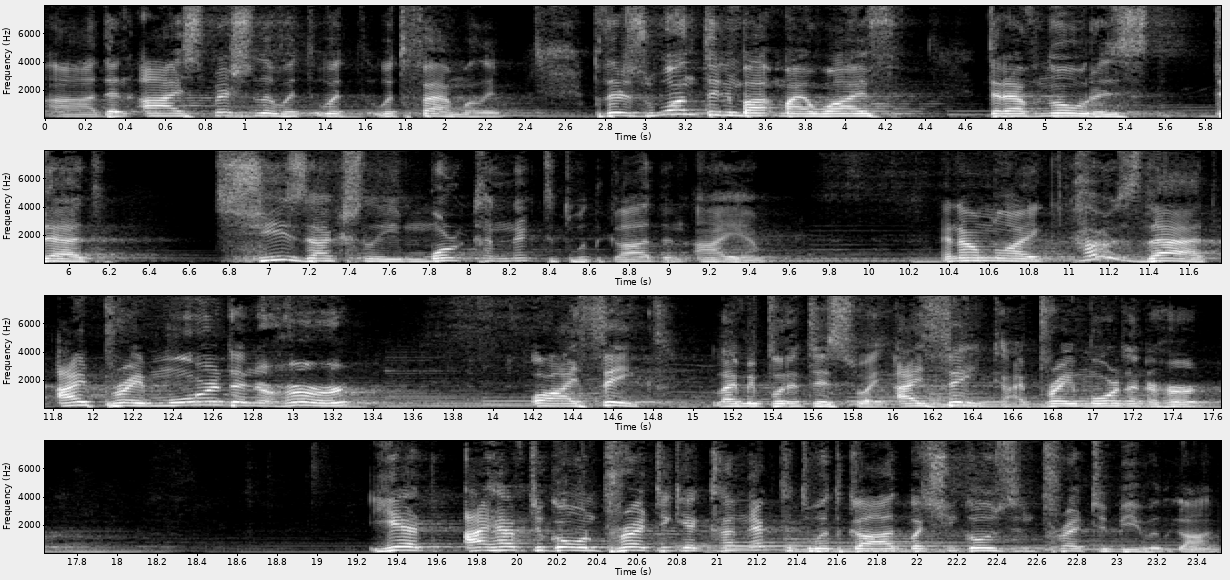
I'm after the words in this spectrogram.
uh, than I, especially with, with with family. But there's one thing about my wife that I've noticed that she's actually more connected with God than I am. And I'm like, how is that? I pray more than her, or I think. Let me put it this way: I think I pray more than her. Yet I have to go and pray to get connected with God, but she goes and pray to be with God.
